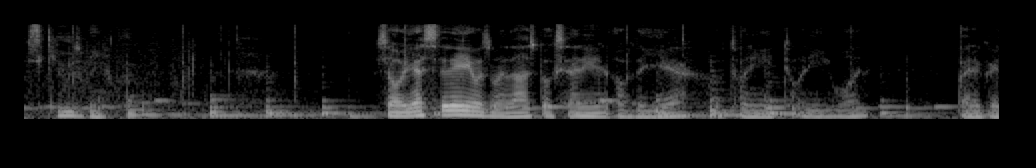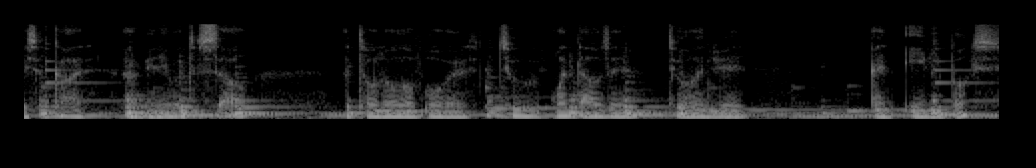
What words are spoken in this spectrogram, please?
Excuse me. So yesterday was my last book signing of the year of 2021. By the grace of God, I've been able to sell a total of over two 1,280 books,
